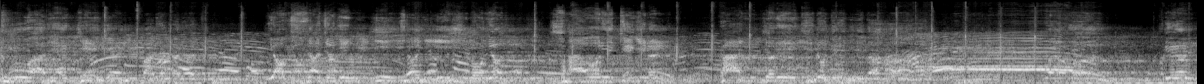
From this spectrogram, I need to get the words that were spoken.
부활의 계기를 마련하는 역사적인 2025년 4월이 되기를 간절히 기도드립니다. 여러분, 우리는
